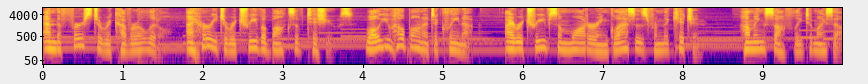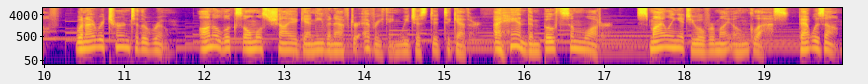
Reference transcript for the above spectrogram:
And the first to recover a little. I hurry to retrieve a box of tissues. While you help Anna to clean up, I retrieve some water and glasses from the kitchen, humming softly to myself. When I return to the room, Anna looks almost shy again even after everything we just did together. I hand them both some water, smiling at you over my own glass. That was um.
